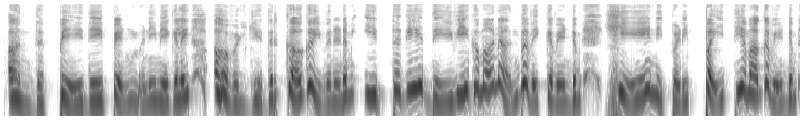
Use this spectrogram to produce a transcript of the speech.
அந்த பேதே பெண்மணி மேகலை அவள் எதற்காக இவனிடம் இத்தகைய தெய்வீகமான அன்பு வைக்க வேண்டும்? ஏன் இப்படி பைத்தியமாக வேண்டும்?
